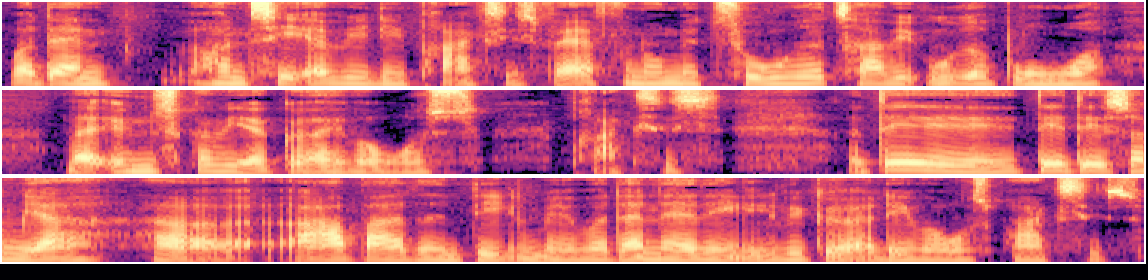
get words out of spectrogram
Hvordan håndterer vi det i praksis? Hvad for nogle metoder tager vi ud og bruger? Hvad ønsker vi at gøre i vores praksis? Og det, det er det, som jeg har arbejdet en del med. Hvordan er det egentlig, vi gør det i vores praksis?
